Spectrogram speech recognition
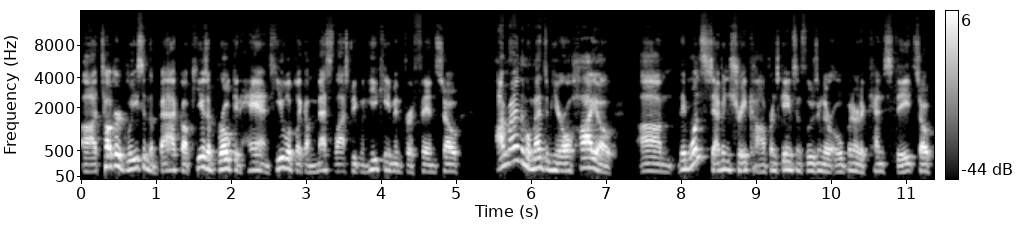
Uh, Tucker Gleason, the backup, he has a broken hand. He looked like a mess last week when he came in for Finn. So I'm riding the momentum here. Ohio, um, they've won seven straight conference games since losing their opener to Kent State. So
